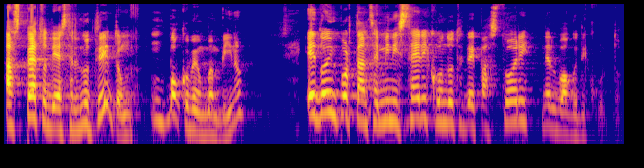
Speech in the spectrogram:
aspetto di essere nutrito un, po' come un bambino e do importanza ai ministeri condotti dai pastori nel luogo di culto,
